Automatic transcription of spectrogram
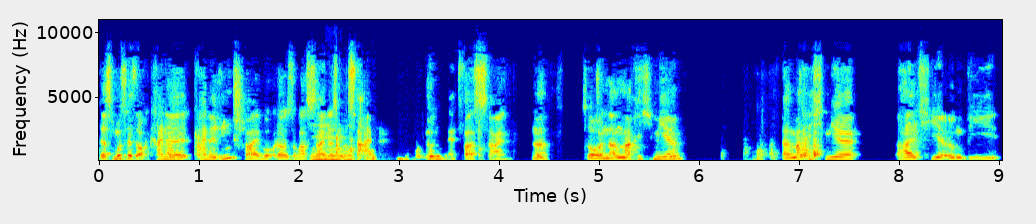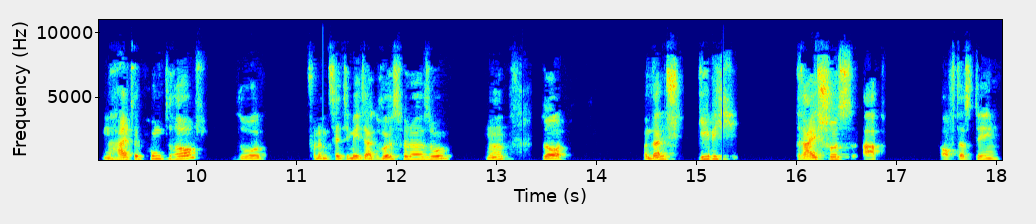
das muss jetzt auch keine, keine Ringscheibe oder sowas sein. Das mhm. muss ja einfach irgendetwas sein. Ne? So, und dann mache ich mir, dann mache ich mir halt hier irgendwie einen Haltepunkt drauf, so von einem Zentimeter Größe oder so. Ne? So. Und dann gebe ich drei Schuss ab auf das Ding.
